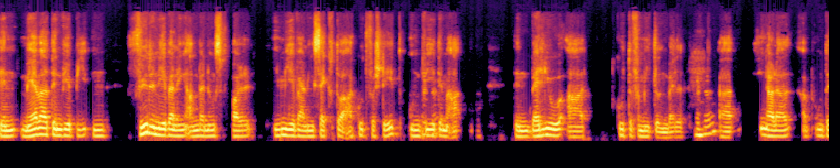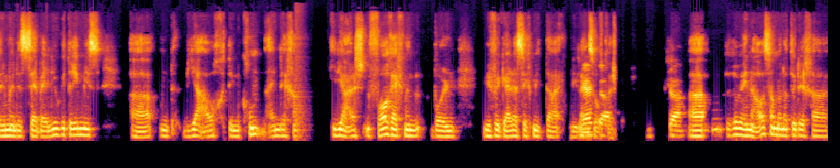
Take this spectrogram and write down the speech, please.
den Mehrwert, den wir bieten, für den jeweiligen Anwendungsfall im jeweiligen Sektor auch gut versteht und mhm. wir dem auch den Value auch gut vermitteln, weil mhm. äh, sind halt ein Unternehmen, das sehr value getrieben ist äh, und wir auch dem Kunden eigentlich am idealsten vorrechnen wollen, wie viel Geld er sich mit der Inline-Software ja, ja. Äh, darüber hinaus haben wir natürlich äh,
